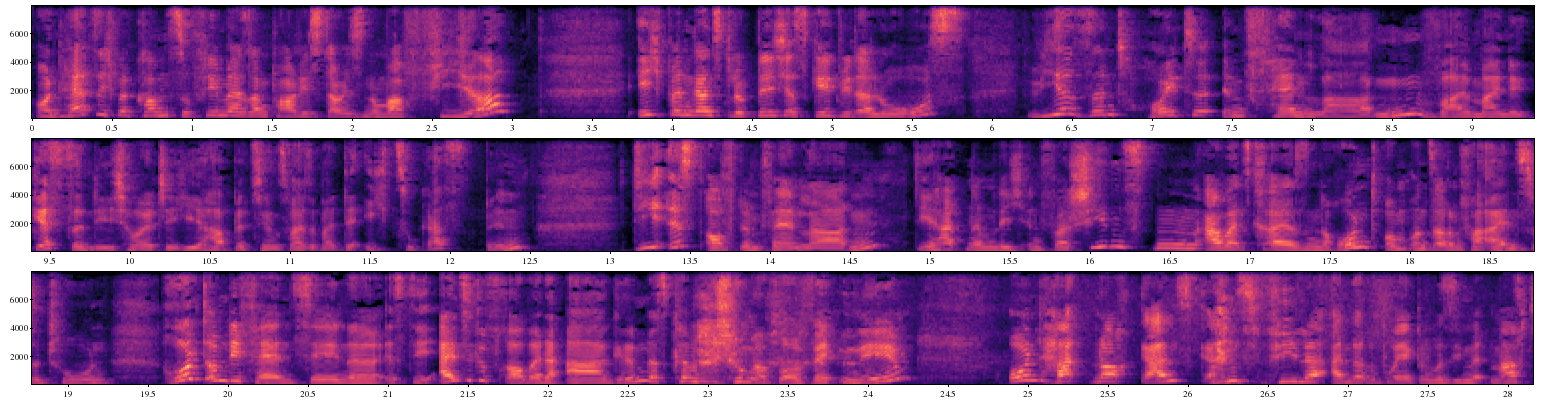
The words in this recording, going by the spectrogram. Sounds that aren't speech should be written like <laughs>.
Und herzlich willkommen zu Vielmehr St. Pauli Stories Nummer 4. Ich bin ganz glücklich, es geht wieder los. Wir sind heute im Fanladen, weil meine Gästin, die ich heute hier habe, beziehungsweise bei der ich zu Gast bin, die ist oft im Fanladen. Die hat nämlich in verschiedensten Arbeitskreisen rund um unseren Verein zu tun, rund um die Fanszene, ist die einzige Frau bei der AGIM, das können wir schon mal vorwegnehmen. Und hat noch ganz, ganz viele andere Projekte, wo sie mitmacht.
